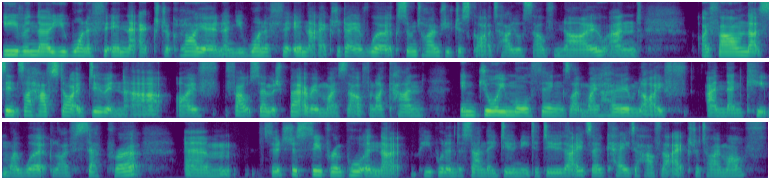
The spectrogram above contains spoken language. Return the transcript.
even though you want to fit in that extra client and you want to fit in that extra day of work, sometimes you've just got to tell yourself no. And I found that since I have started doing that, I've felt so much better in myself and I can enjoy more things like my home life and then keep my work life separate. Um, so it's just super important that people understand they do need to do that. It's okay to have that extra time off.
